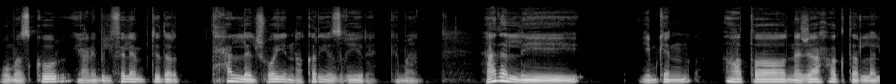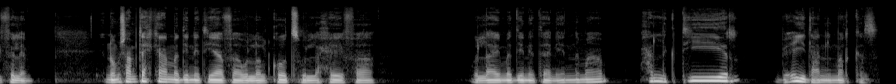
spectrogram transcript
ومذكور يعني بالفيلم بتقدر تحلل شوي إنها قرية صغيرة كمان. هذا اللي يمكن أعطى نجاح أكتر للفيلم. إنه مش عم تحكي عن مدينة يافا ولا القدس ولا حيفا ولا أي مدينة تانية إنما محل كتير بعيد عن المركز.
